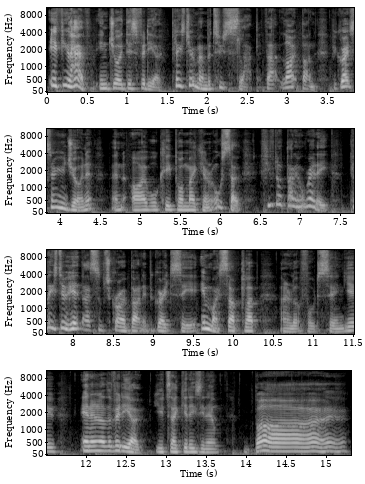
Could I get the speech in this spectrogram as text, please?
If you have enjoyed this video, please do remember to slap that like button. It'd be great to know you're enjoying it, and I will keep on making it. Also, if you've not done it already, please do hit that subscribe button. It'd be great to see you in my sub club, and I look forward to seeing you in another video. You take it easy now. Bye.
